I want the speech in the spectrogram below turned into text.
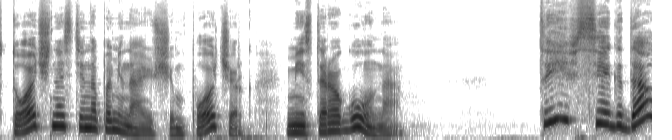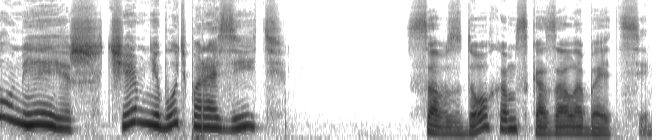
в точности напоминающим почерк мистера Гуна. «Ты всегда умеешь чем-нибудь поразить», — со вздохом сказала Бетси.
